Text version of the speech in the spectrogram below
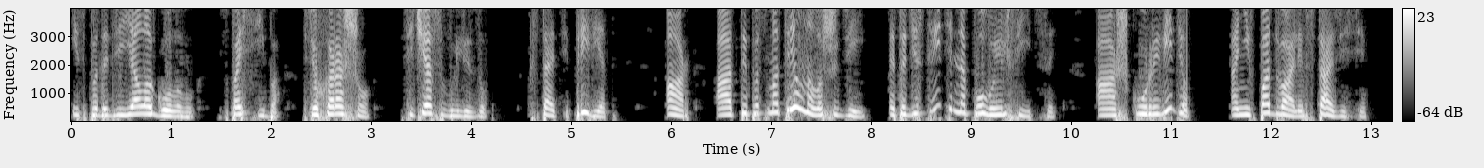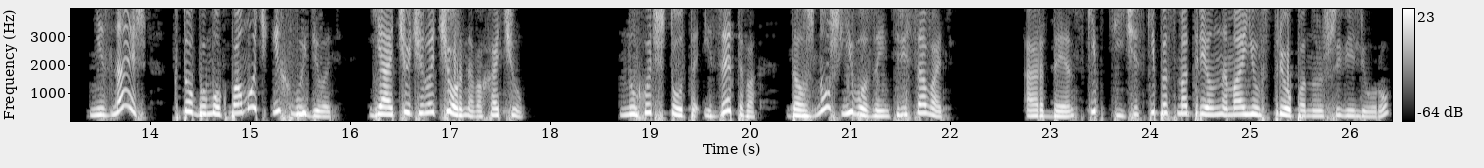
из-под одеяла голову. «Спасибо, все хорошо, сейчас вылезу. Кстати, привет. Ар, а ты посмотрел на лошадей? Это действительно полуэльфийцы? А шкуры видел? Они в подвале, в стазисе. Не знаешь, кто бы мог помочь их выделать? Я чучело черного хочу». Ну, хоть что-то из этого Должно ж его заинтересовать. Арден скептически посмотрел на мою встрепанную шевелюру,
